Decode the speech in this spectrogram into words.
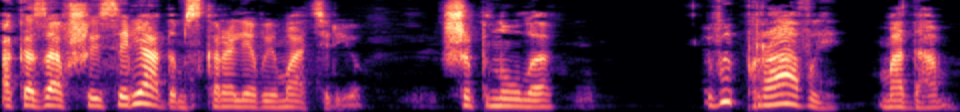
оказавшаяся рядом с королевой-матерью, шепнула, — Вы правы, мадам.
